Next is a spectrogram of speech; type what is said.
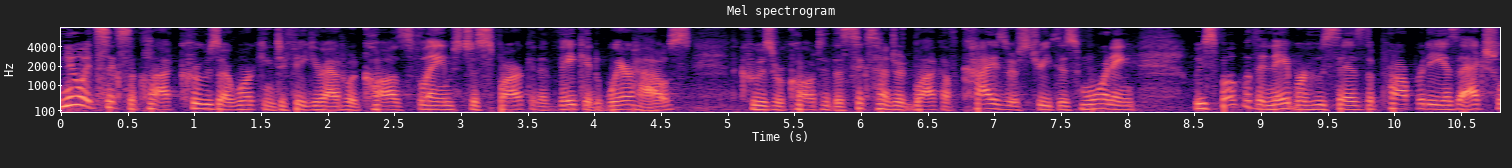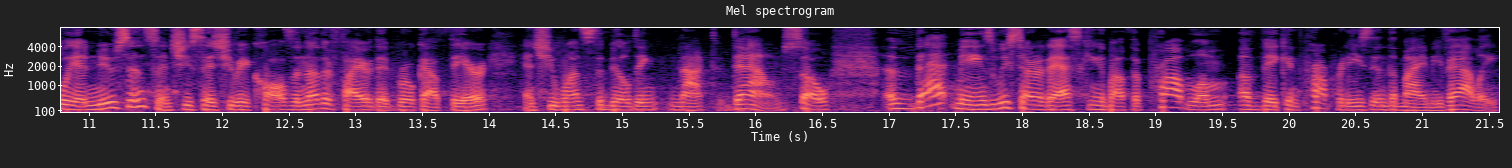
New at 6 o'clock, crews are working to figure out what caused flames to spark in a vacant warehouse. The crews were called to the 600 block of Kaiser Street this morning. We spoke with a neighbor who says the property is actually a nuisance, and she says she recalls another fire that broke out there, and she wants the building knocked down. So that means we started asking about the problem of vacant properties in the Miami Valley.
